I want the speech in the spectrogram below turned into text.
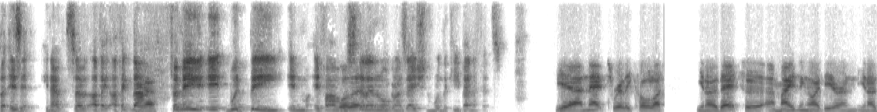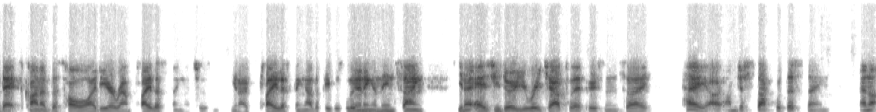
but is it you know so i think i think that yeah. for me it would be in if i was well, still in an organization one of the key benefits yeah, and that's really cool. I, you know, that's an amazing idea, and you know, that's kind of this whole idea around playlisting, which is you know, playlisting other people's learning, and then saying, you know, as you do, you reach out to that person and say, hey, I, am just stuck with this thing. And I,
